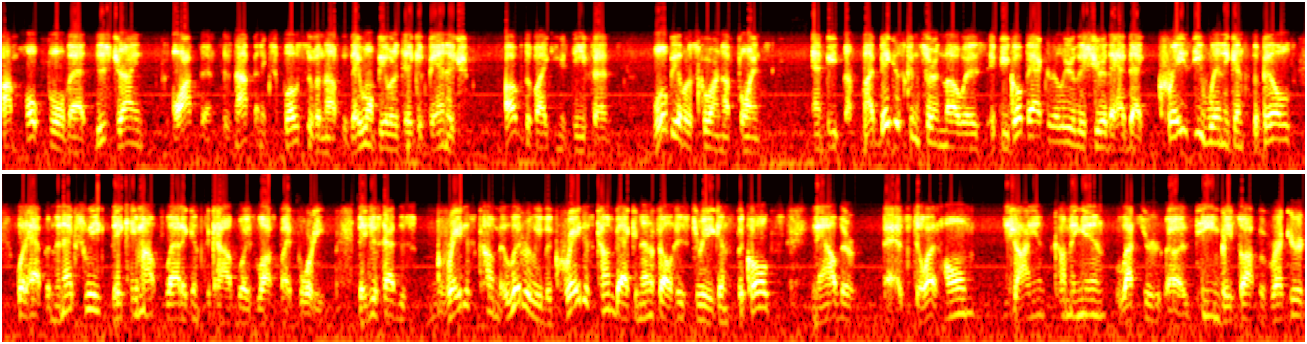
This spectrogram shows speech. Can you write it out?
I'm hopeful that this Giants offense has not been explosive enough that they won't be able to take advantage of the Vikings defense, We'll be able to score enough points and beat them. My biggest concern, though, is if you go back earlier this year, they had that crazy win against the Bills. What happened the next week? They came out flat against the Cowboys, lost by 40. They just had this greatest come, literally the greatest comeback in NFL history against the Colts. Now they're uh, still at home. Giants coming in, lesser uh, team based off of record.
